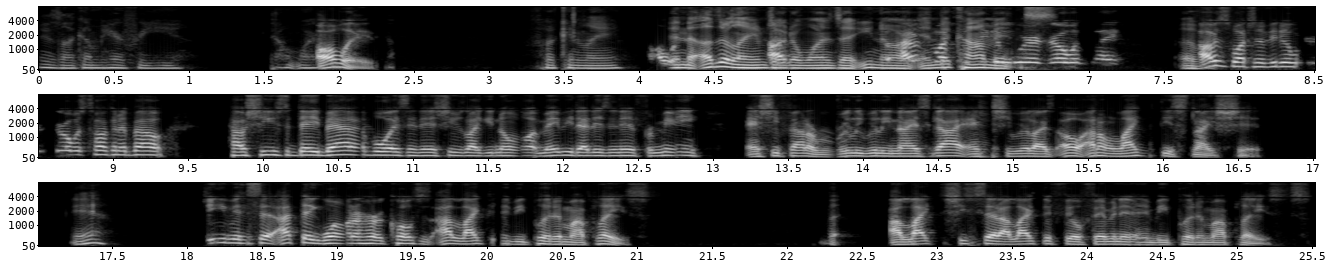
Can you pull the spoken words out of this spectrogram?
he's like, I'm here for you. Don't worry. Always. fucking lame. And the other lames I- are the ones that you know are in the video Where a comments. girl was like, Of, I was watching a video where a girl was talking about how she used to date bad boys, and then she was like, you know what, maybe that isn't it for me. And she found a really, really nice guy, and she realized, oh, I don't like this nice shit. yeah, She even said, I think one of her quotes is, I like to be put in my place. but I like, she said, I like to feel feminine and be put in my place.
